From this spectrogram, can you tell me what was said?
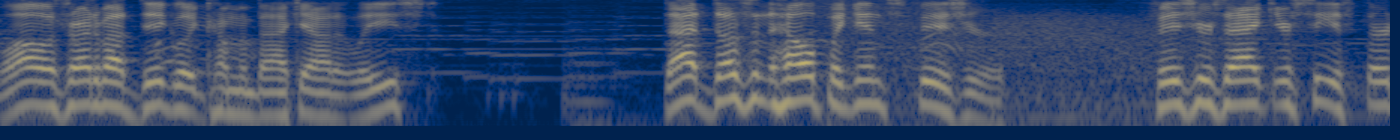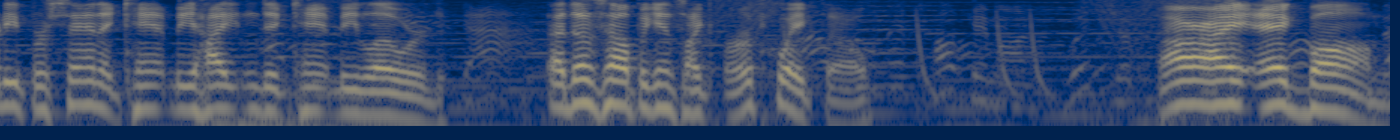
Well, I was right about Diglett coming back out at least. That doesn't help against Fissure. Fissure's accuracy is 30%. It can't be heightened, it can't be lowered. That does help against like Earthquake though. Of Alright, Egg Bomb.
